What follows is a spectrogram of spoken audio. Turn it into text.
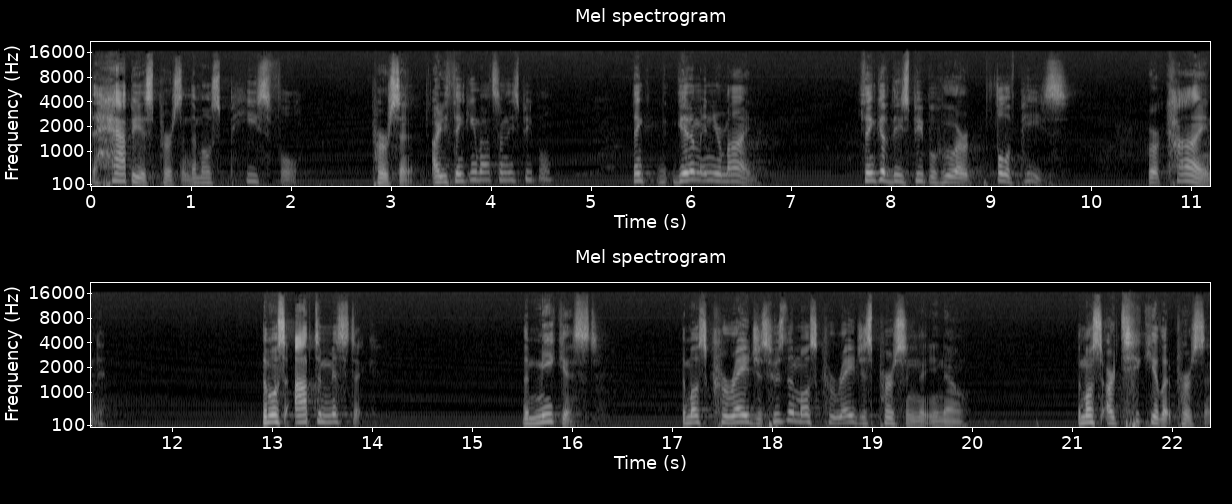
the happiest person, the most peaceful person. Are you thinking about some of these people? Think, get them in your mind. Think of these people who are full of peace, who are kind, the most optimistic, the meekest, the most courageous. Who's the most courageous person that you know? The most articulate person,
